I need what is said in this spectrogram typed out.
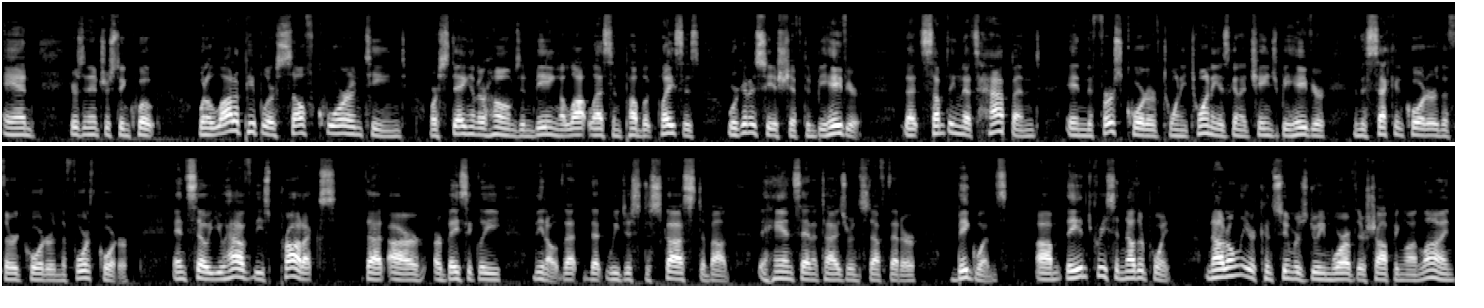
And here's an interesting quote. When a lot of people are self quarantined or staying in their homes and being a lot less in public places, we're going to see a shift in behavior that something that's happened in the first quarter of 2020 is going to change behavior in the second quarter, the third quarter, and the fourth quarter. And so you have these products that are are basically, you know, that that we just discussed about the hand sanitizer and stuff that are big ones. Um, they increase another point. Not only are consumers doing more of their shopping online,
